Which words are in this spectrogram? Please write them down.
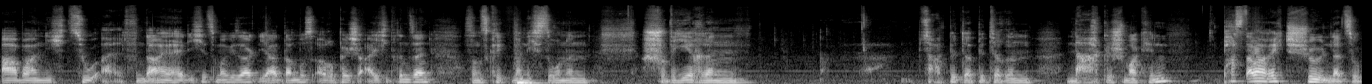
aber nicht zu alt. Von daher hätte ich jetzt mal gesagt, ja, da muss europäische Eiche drin sein, sonst kriegt man nicht so einen schweren, zartbitter, bitteren Nachgeschmack hin passt aber recht schön dazu.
